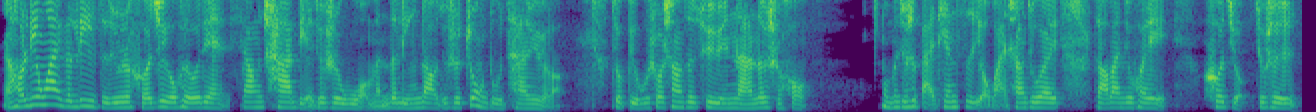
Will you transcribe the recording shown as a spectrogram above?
然后另外一个例子就是和这个会有点相差别，就是我们的领导就是重度参与了。就比如说上次去云南的时候，我们就是白天自由，晚上就会老板就会喝酒，就是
